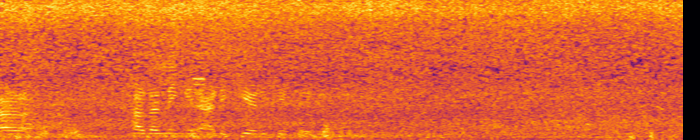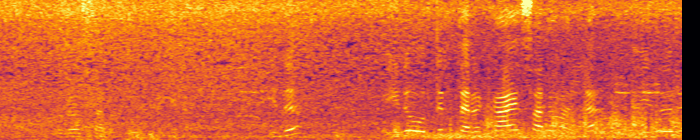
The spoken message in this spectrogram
ക- കടലിങ്ങനെ അടുക്കി അടുക്കി തരും. ഓരോ സ്ഥലത്തും ഇങ്ങനെ. ഇത് ഇത് ഒത്തിരി തിരക്കായ സ്ഥലമല്ല. ഇതൊരു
